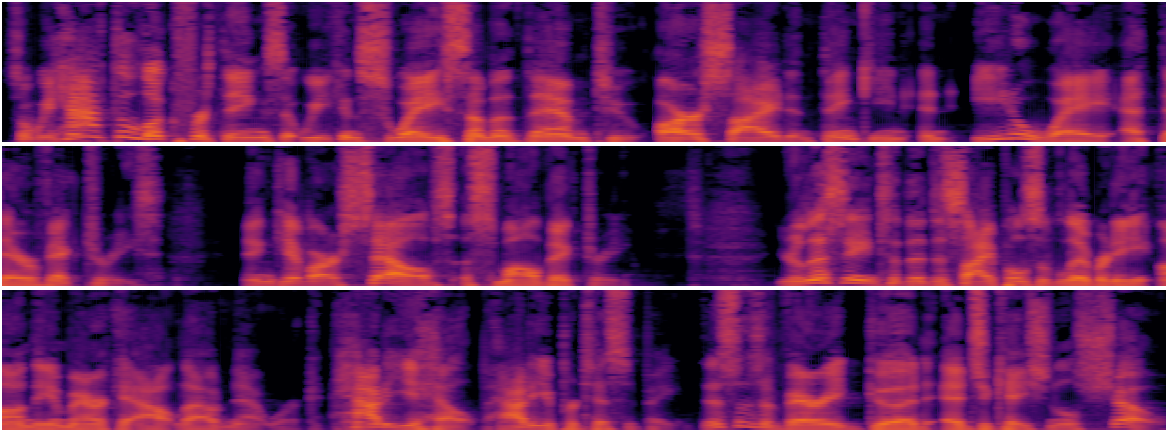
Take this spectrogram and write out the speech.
So we have to look for things that we can sway some of them to our side in thinking and eat away at their victories and give ourselves a small victory. You're listening to the Disciples of Liberty on the America Out Loud Network. How do you help? How do you participate? This is a very good educational show.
